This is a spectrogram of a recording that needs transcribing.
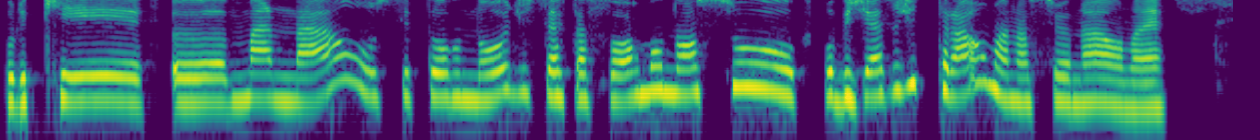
porque uh, Manaus se tornou, de certa forma, o nosso objeto de trauma nacional, né?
